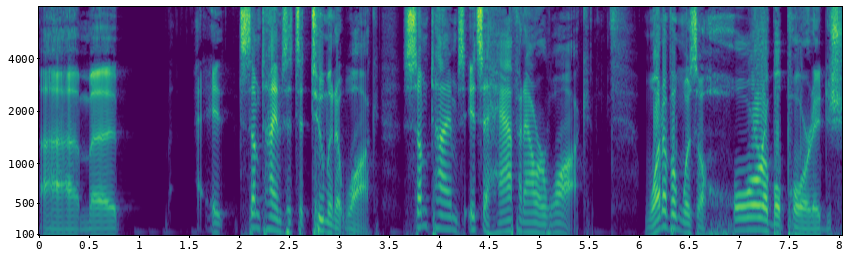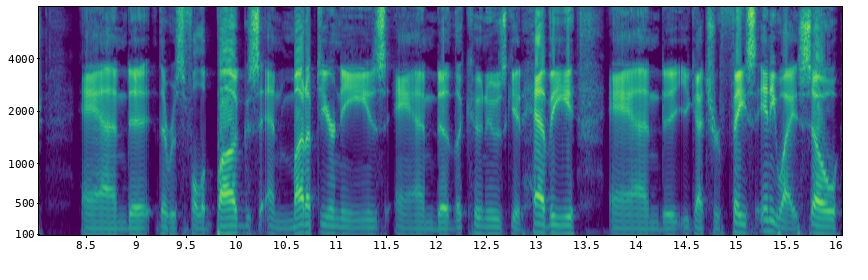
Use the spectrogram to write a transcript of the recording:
um, uh, it, sometimes it's a two minute walk. Sometimes it's a half an hour walk. One of them was a horrible portage and uh, there was full of bugs and mud up to your knees, and uh, the canoes get heavy, and uh, you got your face anyway. So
